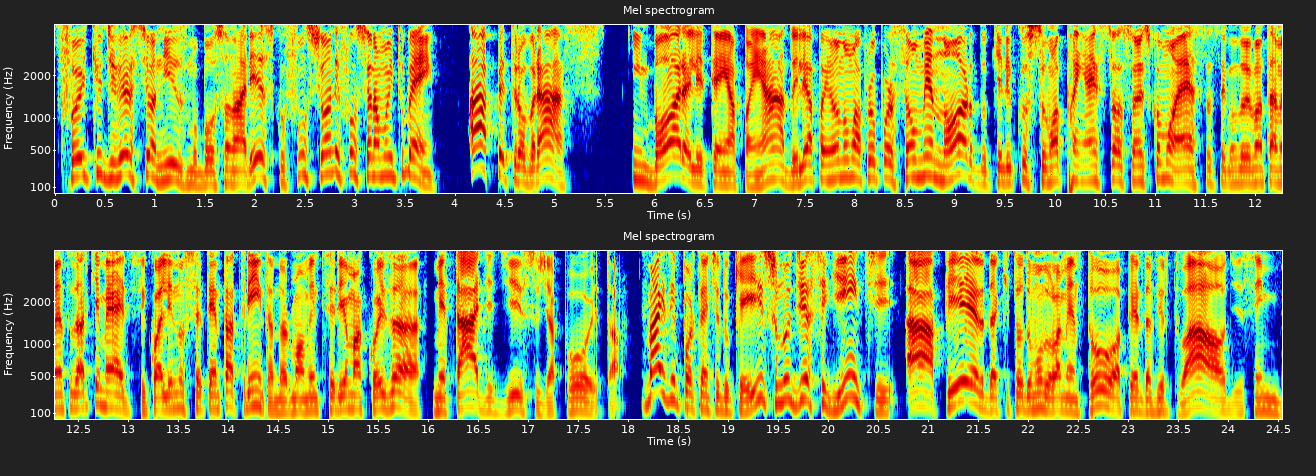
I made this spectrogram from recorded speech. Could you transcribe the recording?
foi que o diversionismo bolsonaresco funciona e funciona muito bem. A Petrobras, embora ele tenha apanhado, ele apanhou numa proporção menor do que ele costuma apanhar em situações como essa, segundo o levantamento da Arquimedes. Ficou ali no 70-30, normalmente seria uma coisa metade disso de apoio e tal. Mais importante do que isso, no dia seguinte, a perda que todo mundo lamentou, a perda virtual de 100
